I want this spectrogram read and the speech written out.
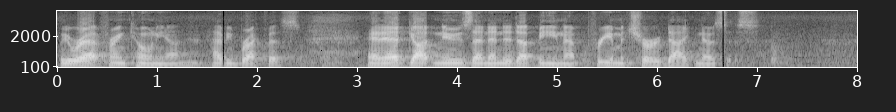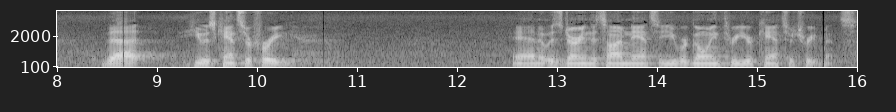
we were at Franconia having breakfast, and Ed got news that ended up being a premature diagnosis that he was cancer free. And it was during the time, Nancy, you were going through your cancer treatments.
